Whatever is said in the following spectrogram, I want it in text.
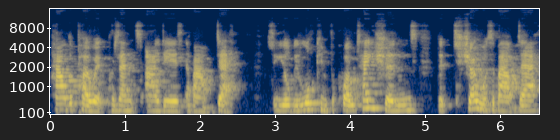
how the poet presents ideas about death. So you'll be looking for quotations that show us about death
